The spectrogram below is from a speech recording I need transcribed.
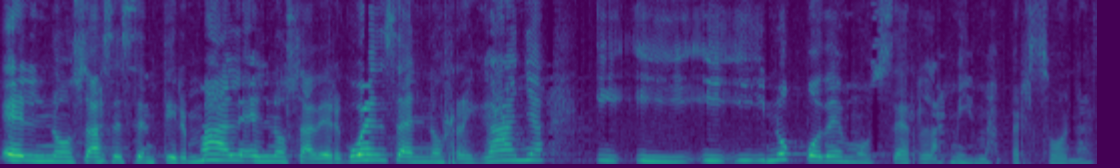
Él nos hace sentir mal, Él nos avergüenza, Él nos regaña y, y no podemos ser las mismas personas.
